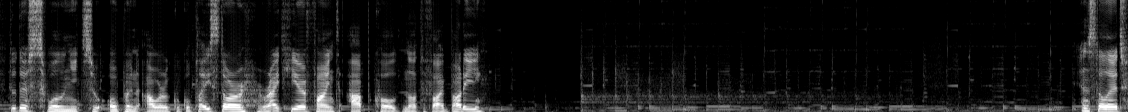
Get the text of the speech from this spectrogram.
To do this we'll need to open our Google Play Store. Right here find app called Notify Buddy. Install it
